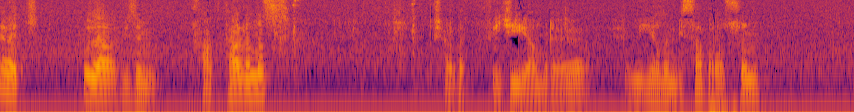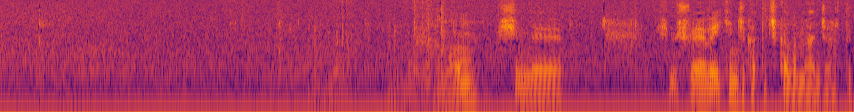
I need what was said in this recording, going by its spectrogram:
Evet. Bu da bizim ufak tarlamız. Dışarıda feci yağmur yağıyor. Uyuyalım bir sabah olsun. Tamam. Şimdi şimdi şu eve ikinci katı çıkalım bence artık.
